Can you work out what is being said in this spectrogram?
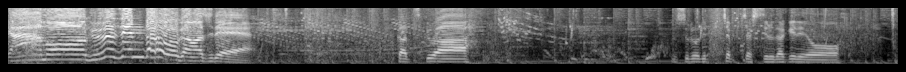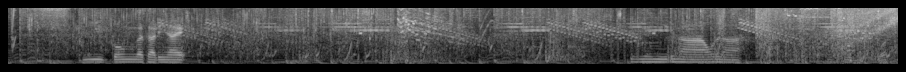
やもう偶然だろうがマジで。ムカつくわ後ろでピチャピチャしてるだけでよ。ビーコンが足りない。上にいるなおるな。よしよし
